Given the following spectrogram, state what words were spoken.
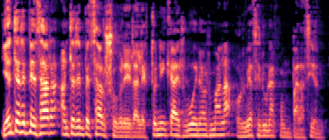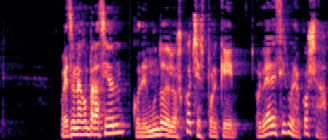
Y antes de empezar, antes de empezar sobre la electrónica es buena o es mala, os voy a hacer una comparación. Os voy a hacer una comparación con el mundo de los coches, porque os voy a decir una cosa.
